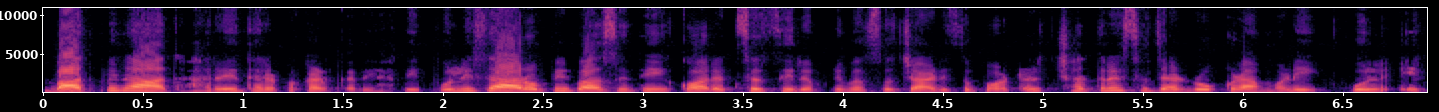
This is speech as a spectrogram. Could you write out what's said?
બાતમીના આધારે ધરપકડ કરી હતી. પોલીસે આરોપી પાસેથી કોરેક્સ સિરપની બસો ચાળીસ બોટલ, છત્રીસ હજાર રોકડા મળી કુલ એક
